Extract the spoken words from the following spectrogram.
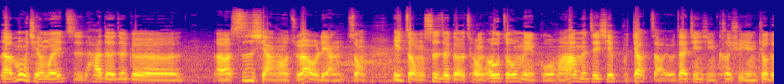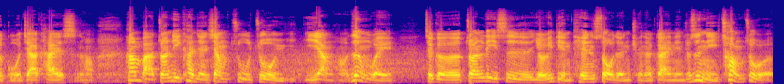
呃，目前为止它的这个呃思想哦，主要有两种，一种是这个从欧洲、美国哈，他们这些比较早有在进行科学研究的国家开始哈，他们把专利看成像著作一样哈，认为这个专利是有一点天授人权的概念，就是你创作了。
